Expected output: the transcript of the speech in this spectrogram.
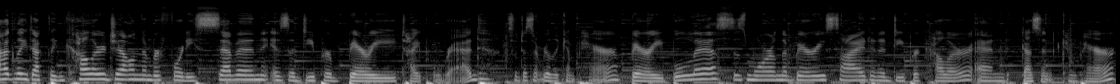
Ugly Duckling Color Gel number 47 is a deeper berry type red, so it doesn't really compare. Berry Bliss is more on the berry side and a deeper color and doesn't compare.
